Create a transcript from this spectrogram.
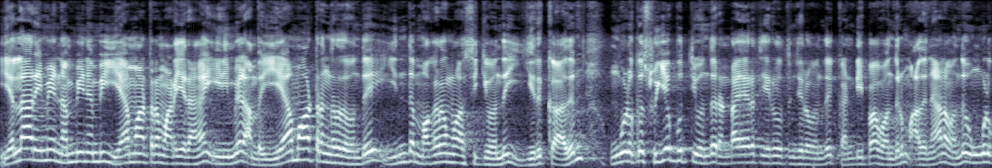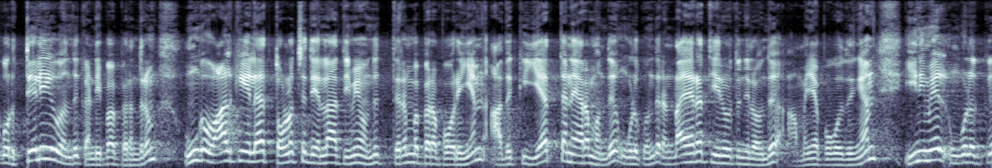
எல்லாரையுமே நம்பி நம்பி ஏமாற்றம் அடைகிறாங்க இனிமேல் அந்த ஏமாற்றங்கிறது வந்து இந்த மகரம் ராசிக்கு வந்து இருக்காது. உங்களுக்கு சுய புத்தி வந்து ரெண்டாயிரத்தி இருபத்தஞ்சில் வந்து கண்டிப்பாக வந்துடும் அதனால் வந்து உங்களுக்கு ஒரு தெளிவு வந்து கண்டிப்பாக பிறந்துடும் உங்கள் வாழ்க்கையில் தொலைச்சது எல்லாத்தையுமே வந்து திரும்ப பெற போகிறீங்க அதுக்கு ஏற்ற நேரம் வந்து உங்களுக்கு வந்து ரெண்டாயிரத்தி இருபத்தஞ்சில் வந்து அமைய போகுதுங்க. இனிமேல் உங்களுக்கு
